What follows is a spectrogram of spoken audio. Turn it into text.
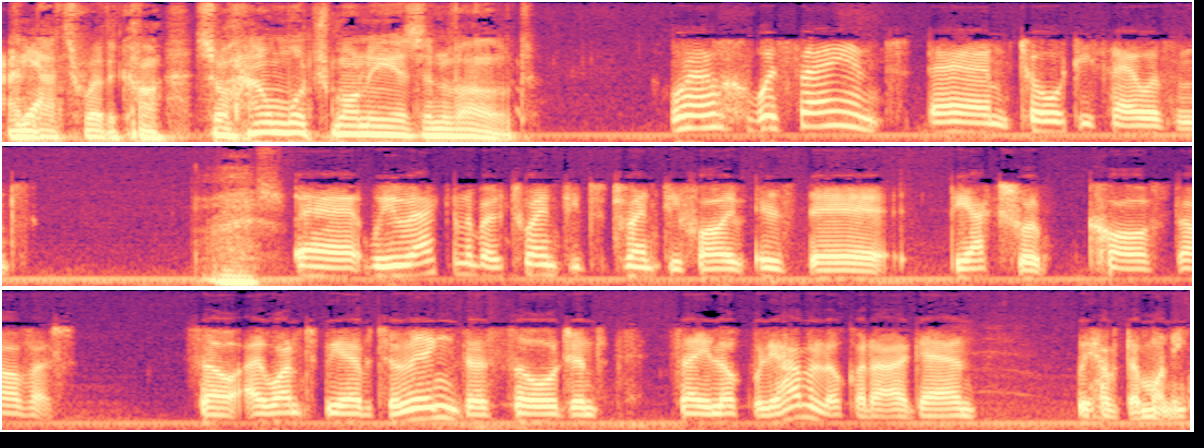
And Yeah. that's where the cost. So how much money is involved? Well, we're saying um, thirty thousand. Right. Uh, we reckon about 20 to 25 is the the actual cost of it. So I want to be able to ring the surgeon, say, look, will you have a look at that again? We have the money.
